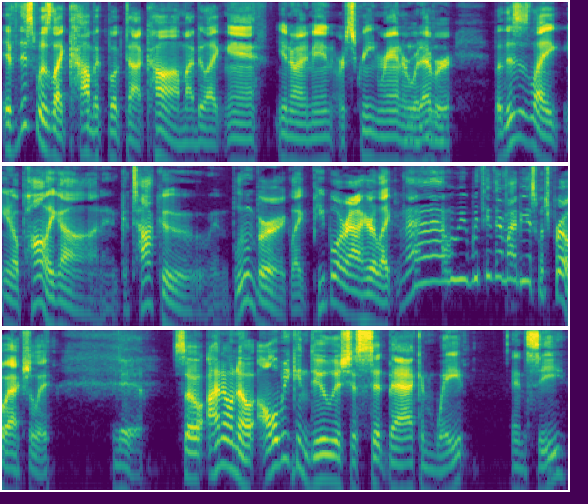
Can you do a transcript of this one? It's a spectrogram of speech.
If this was like comicbook.com, I'd be like, eh, you know what I mean? Or Screen Rant or whatever. But this is like, you know, Polygon and Kotaku and Bloomberg. Like, people are out here like, nah, we, we think there might be a Switch Pro, actually. Yeah. So I don't know. All we can do is just sit back and wait and see,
